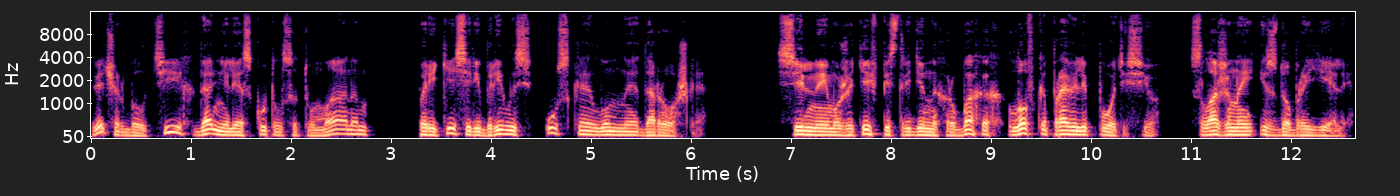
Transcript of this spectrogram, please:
Вечер был тих, дальний лес кутался туманом, по реке серебрилась узкая лунная дорожка. Сильные мужики в пестрединных рубахах ловко правили потисью, слаженной из доброй ели.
